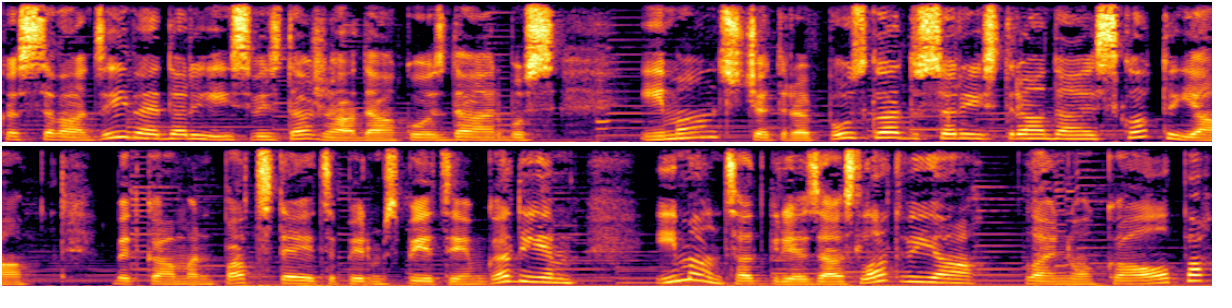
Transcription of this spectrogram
kas savā dzīvē darījis visdažādākos darbus. Imants četri pusgadus arī strādāja Skotijā, bet, kā man pats teica pirms pieciem gadiem, Imants atgriezās Latvijā, lai no kalpa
